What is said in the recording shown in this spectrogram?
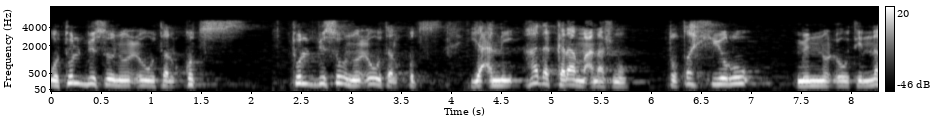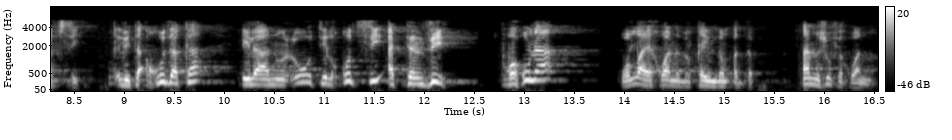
وتلبس نعوت القدس. تلبس نعوت القدس. يعني هذا الكلام معناه شنو؟ تطهر من نعوت النفس. لتأخذك إلى نعوت القدس التنزيه. وهنا والله يا إخواننا ابن القيم ده مؤدب. أنا شوف يا إخواننا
